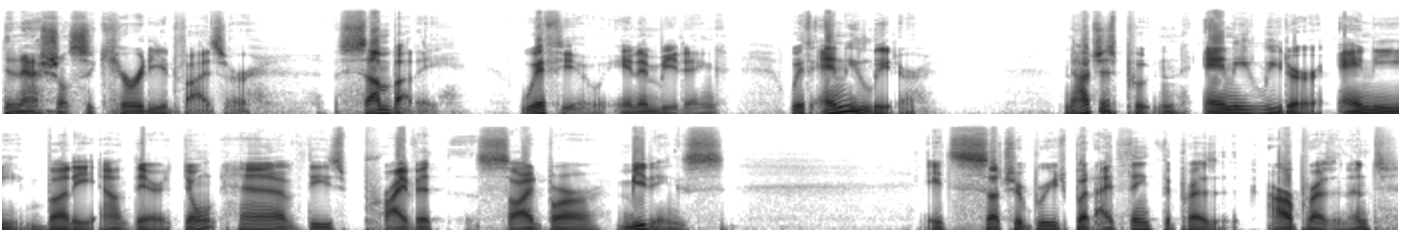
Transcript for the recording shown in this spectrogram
the National Security Advisor, somebody with you in a meeting with any leader, not just Putin, any leader, anybody out there. Don't have these private sidebar meetings. It's such a breach. But I think the pres- our president,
